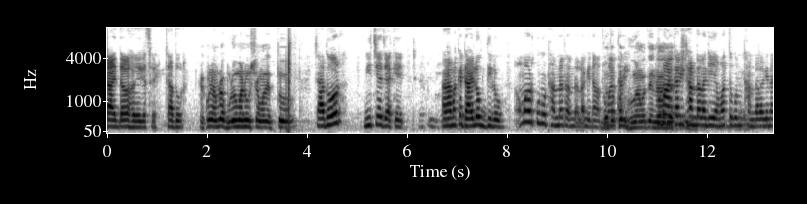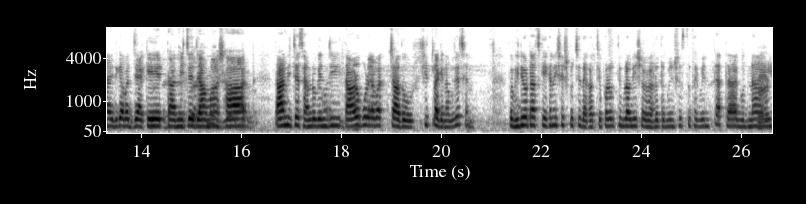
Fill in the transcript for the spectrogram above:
গায়ে দেওয়া হয়ে গেছে, চাদর। এখন আমরা বুড়ো মানুষ আমাদের তো চাদর নিচে জ্যাকেট। আর আমাকে ডায়লগ দিল আমার কোনো ঠান্ডা ঠান্ডা লাগে না তোমার খালি তোমার খালি ঠান্ডা লাগে আমার তো কোনো ঠান্ডা লাগে না। এদিকে আবার জ্যাকেট তার নিচে জামা শার্ট তার নিচে স্যান্ডো গেঞ্জি তার উপরে আবার চাদর। শীত লাগে না বুঝেছেন? তো ভিডিওটা আজকে এখানেই শেষ করছি। দেখা হচ্ছে পরবর্তী ব্লগে সবাই ভালো থাকবেন সুস্থ থাকবেন। টাটা গুড নাইট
